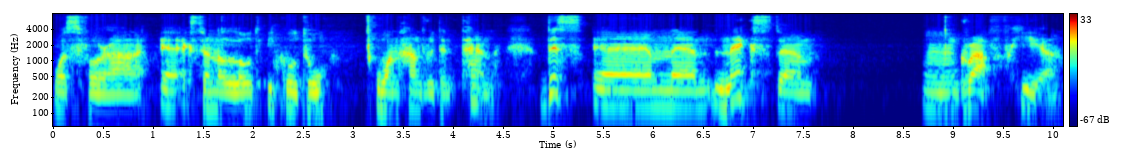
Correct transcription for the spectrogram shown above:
was for uh, external load equal to 110. This um, next um, mm, graph here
